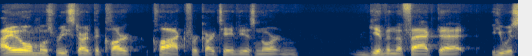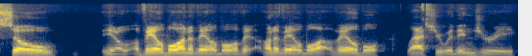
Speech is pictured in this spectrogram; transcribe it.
I almost restart the Clark clock for Cartevious Norton, given the fact that he was so, you know, available, unavailable, unavailable, available last year with injury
